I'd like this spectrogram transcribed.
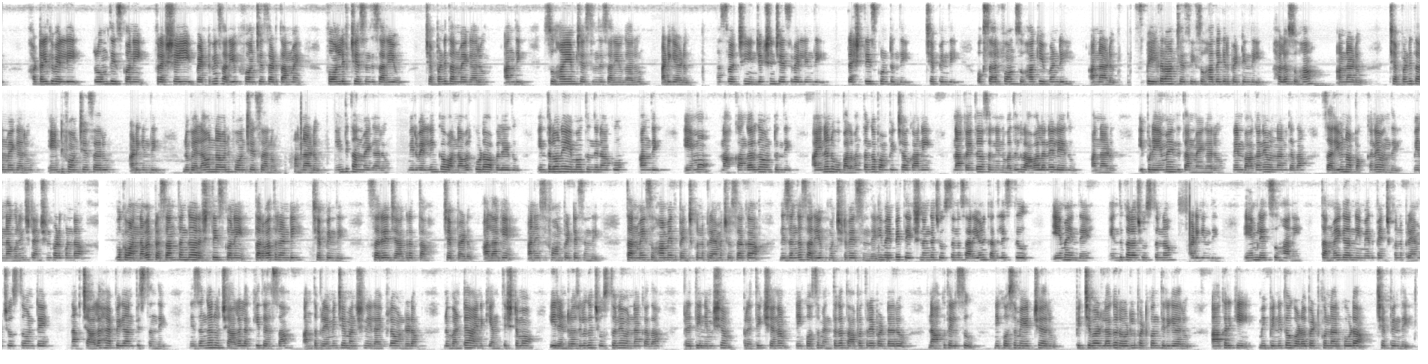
హోటల్కి వెళ్ళి రూమ్ తీసుకొని ఫ్రెష్ అయ్యి వెంటనే సరియుకి ఫోన్ చేశాడు తన్మయ్. ఫోన్ లిఫ్ట్ చేసింది సరియు. చెప్పండి తన్మయ్ గారు అంది. సుహా ఏం చేస్తుంది సరియు గారు? అడిగాడు. నర్స్ వచ్చి ఇంజెక్షన్ చేసి వెళ్ళింది. రెస్ట్ తీసుకుంటుంది చెప్పింది. ఒకసారి ఫోన్ సుహాకి ఇవ్వండి. అన్నాడు. స్పీకర్ ఆన్ చేసి సుహా దగ్గర పెట్టింది. హలో సుహా అన్నాడు. చెప్పండి తన్మయ్య గారు ఏంటి ఫోన్ చేశారు? అడిగింది. నువ్వు ఎలా ఉన్నావని ఫోన్ చేశాను అన్నాడు. ఏంటి తన్మయ్య గారు? మీరు వెళ్ళి ఇంకా వన్ అవర్ కూడా అవ్వలేదు. ఇంతలోనే ఏమవుతుంది నాకు? అంది. ఏమో నాకు కంగారుగా ఉంటుంది. అయినా నువ్వు బలవంతంగా పంపించావు కానీ నాకైతే అసలు నేను వదిలి రావాలనే లేదు అన్నాడు. ఇప్పుడు ఏమైంది తన్మయ్య గారు? నేను బాగానే ఉన్నాను కదా. సరియు నా పక్కనే ఉంది. మీరు నా గురించి టెన్షన్ పడకుండా ఒక వన్ అవర్ ప్రశాంతంగా రెస్ట్ తీసుకొని తర్వాత రండి చెప్పింది. సరే జాగ్రత్త చెప్పాడు. అలాగే అనేసి ఫోన్ పెట్టేసింది. తన్మయ్ సుహా మీద పెంచుకున్న ప్రేమ చూశాక నిజంగా సరయుకు ముచ్చట వేసింది. ఈ వైపే తీక్షణంగా చూస్తున్న సరయుని కదిలిస్తూ ఏమైందే? ఎందుకు అలా చూస్తున్నావు? అడిగింది. ఏం లేదు సుహాని. తన్మయ్ గారు నీ మీద పెంచుకున్న ప్రేమ చూస్తూ ఉంటే నాకు చాలా హ్యాపీగా అనిపిస్తుంది. నిజంగా నువ్వు చాలా లక్కీ తెలుసా? అంత ప్రేమించే మనిషి నీ లైఫ్లో ఉండడం. నువ్వంటే ఆయనకి ఎంత ఇష్టమో ఈ రెండు రోజులుగా చూస్తూనే ఉన్నా కదా. ప్రతి నిమిషం ప్రతి క్షణం నీకోసం ఎంతగా తాపత్రయపడ్డారో నాకు తెలుసు. నీకోసం ఏడ్చారు. పిచ్చివాడిలాగా రోడ్లు పట్టుకొని తిరిగారు. ఆఖరికి మీ పిన్నితో గొడవ పెట్టుకున్నారు కూడా చెప్పింది.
